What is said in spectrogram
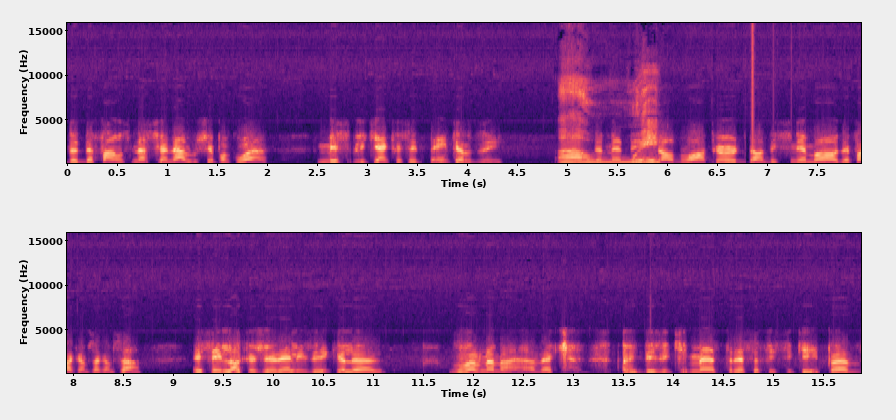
de défense nationale ou je sais pas quoi, m'expliquant que c'est interdit ah, de mettre des cell blockers dans des cinémas, de faire comme ça, comme ça. Et c'est là que j'ai réalisé que le gouvernement, avec, des équipements très sophistiqués, peuvent,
